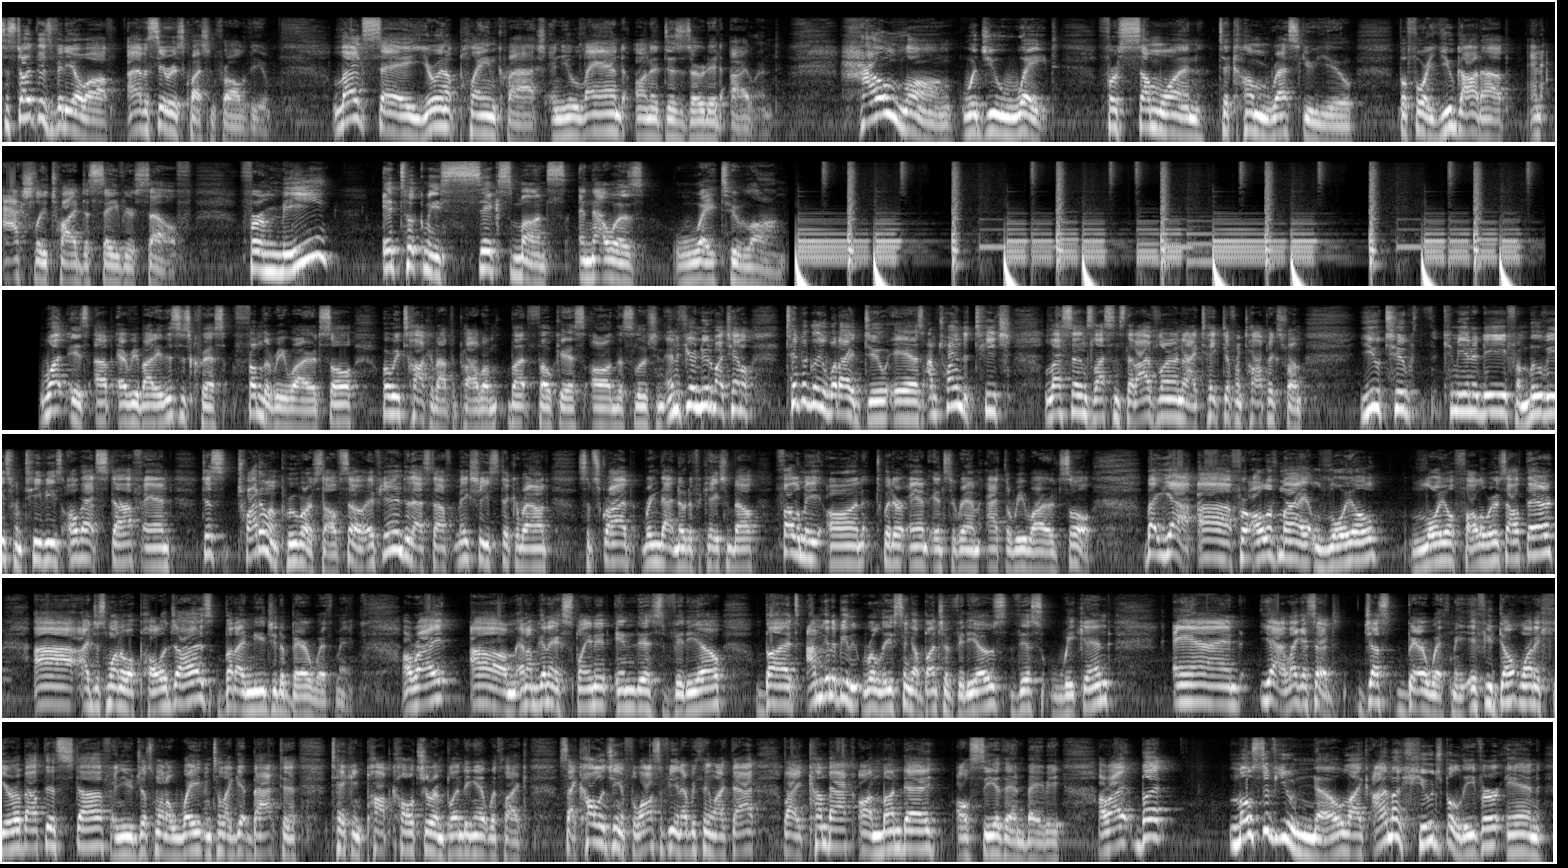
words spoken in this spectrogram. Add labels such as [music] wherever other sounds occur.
To start this video off, I have a serious question for all of you. Let's say you're in a plane crash and you land on a deserted island. How long would you wait for someone to come rescue you before you got up and actually tried to save yourself? For me, it took me six months and that was way too long. What is up everybody? This is Chris from The Rewired Soul where we talk about the problem but focus on the solution. And if you're new to my channel, typically what I do is I'm trying to teach lessons, lessons that I've learned and I take different topics from YouTube community, from movies, from TVs, all that stuff, and just try to improve ourselves. So if you're into that stuff, make sure you stick around, subscribe, ring that notification bell, follow me on Twitter and Instagram at The Rewired Soul. But yeah, uh, for all of my loyal loyal followers out there, uh, I just want to apologize, but I need you to bear with me all right? Um, and I'm gonna explain it in this video, but I'm gonna be releasing a bunch of videos this weekend and yeah, like I said, just bear with me. If you don't wanna hear about this stuff and you just wanna wait until I get back to taking pop culture and blending it with like psychology and philosophy and everything like that, like come back on Monday, I'll see you then, baby. All right, but most of you know, like I'm a huge believer in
